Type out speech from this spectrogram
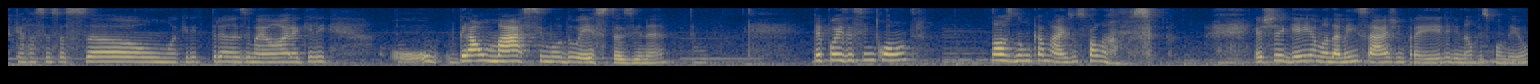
Aquela sensação, aquele transe maior, aquele o grau máximo do êxtase, né? Depois desse encontro, nós nunca mais nos falamos. Eu cheguei a mandar mensagem para ele, ele não respondeu.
